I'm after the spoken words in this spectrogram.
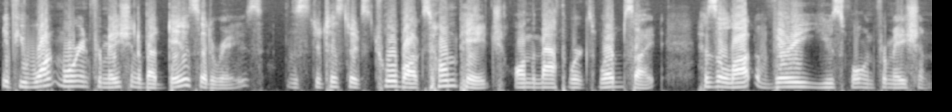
If you want more information about dataset arrays, the Statistics Toolbox homepage on the MathWorks website has a lot of very useful information.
